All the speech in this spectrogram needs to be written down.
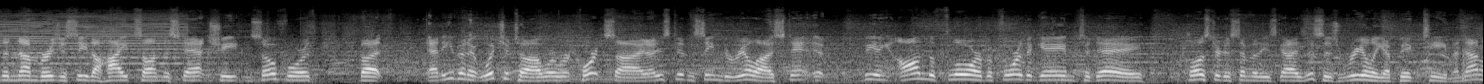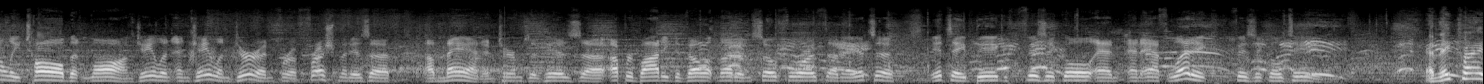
the numbers, you see the heights on the stat sheet and so forth, but, and even at Wichita, where we're courtside, I just didn't seem to realize stand, being on the floor before the game today, closer to some of these guys, this is really a big team, and not only tall but long. Jalen and Jalen Duren for a freshman is a, a man in terms of his uh, upper body development and so forth. I mean, it's a it's a big physical and, and athletic physical team. And they try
